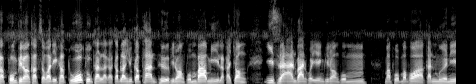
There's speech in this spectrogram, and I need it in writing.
ครับผมพี่น้องครับสวัสดีครับทุกทุกท่านแล้วก็กำลังอยู่กับผ่านทื่อพี่น้องผมบ้ามีล้วก็ช่องอีสานบ้านข่อยเองพี่น้องผมมาพบมาพอกันเมื่อนี่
